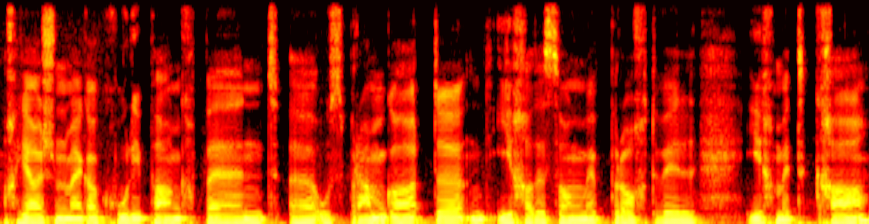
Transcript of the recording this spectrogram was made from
Ach ja ist eine mega coole Punkband äh, aus Bremgarten und ich habe den Song mitgebracht, weil ich mit K,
